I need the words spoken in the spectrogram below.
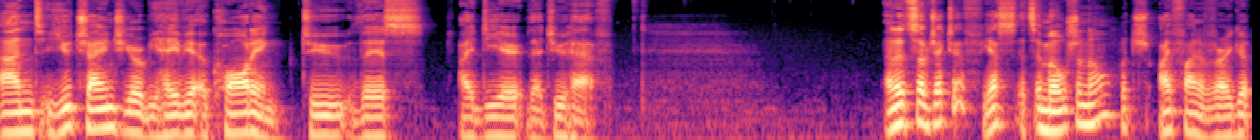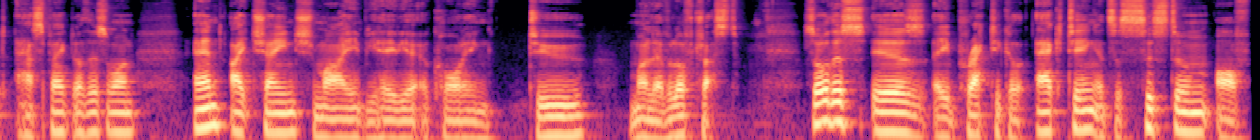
And you change your behavior according to this idea that you have. And it's subjective, yes, it's emotional, which I find a very good aspect of this one. And I change my behavior according to my level of trust. So, this is a practical acting, it's a system of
